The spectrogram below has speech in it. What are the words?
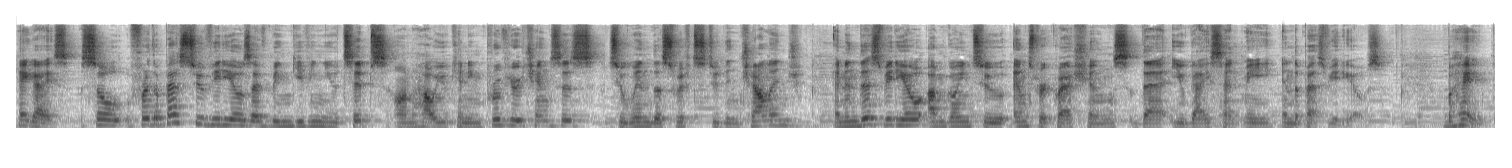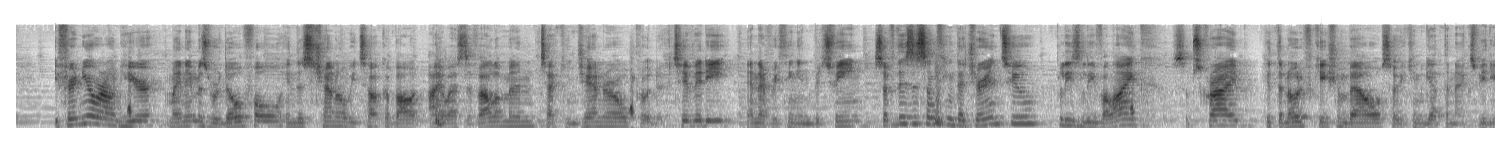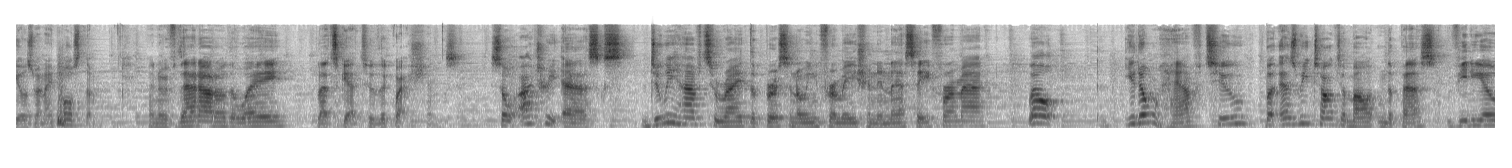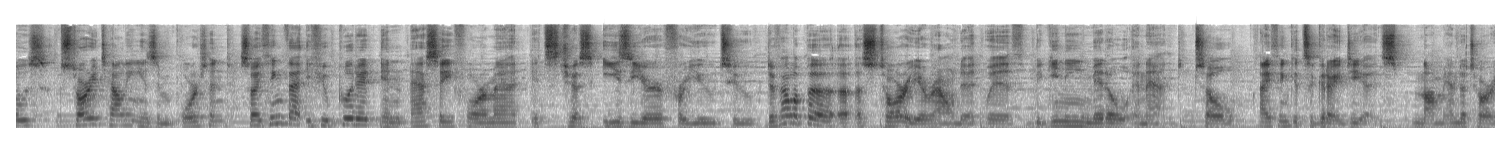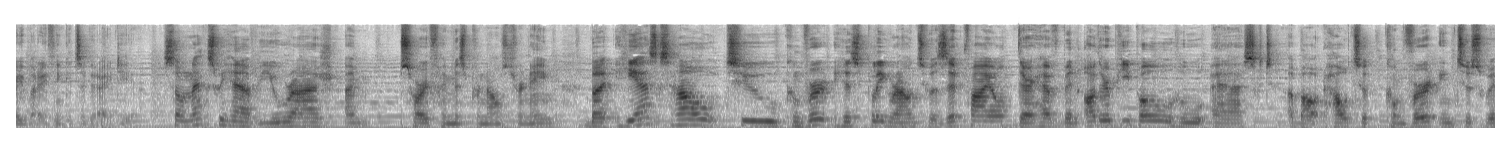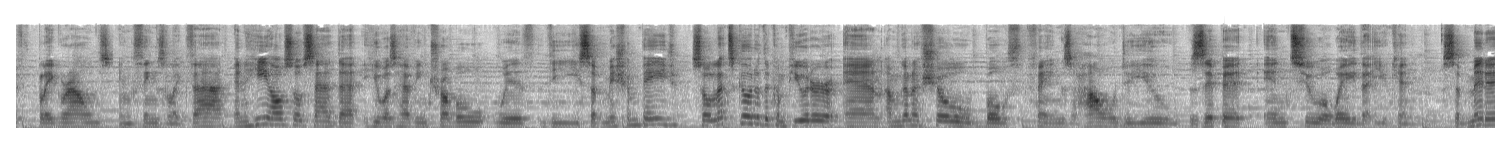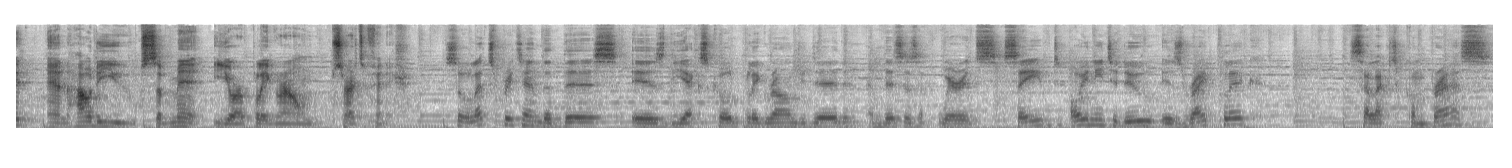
Hey guys, so for the past two videos I've been giving you tips on how you can improve your chances to win the Swift Student Challenge and in this video I'm going to answer questions that you guys sent me in the past videos. But hey, if you're new around here, my name is Rodolfo. In this channel we talk about iOS development, tech in general, productivity, and everything in between. So if this is something that you're into, please leave a like, subscribe, hit the notification bell so you can get the next videos when I post them. And with that out of the way, let's get to the questions. So Atri asks, do we have to write the personal information in essay format? Well, you don't have to, but as we talked about in the past videos, storytelling is important. So I think that if you put it in essay format, it's just easier for you to develop a, a, story around it with beginning, middle, and end. So I think it's a good idea. It's not mandatory, but I think it's a good idea. So next we have Yuraj. I'm sorry if I mispronounced your name, but he asks how to convert his playground to a zip file. There have been other people who asked about how to convert into Swift playgrounds and things like that. And he also said that he was having trouble with the submission page. So let's go to the computer and I'm gonna show both things. How do you zip it into a way that you can submit it and how do you submit your playground start to finish. So let's pretend that this is the Xcode playground you did and this is where it's saved. All you need to do is right click, select compress,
